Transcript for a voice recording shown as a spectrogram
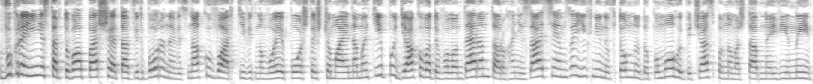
В Україні стартував перший етап відбору на відзнаку варті від нової пошти, що має на меті подякувати волонтерам та організаціям за їхню невтомну допомогу під час повномасштабної війни.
